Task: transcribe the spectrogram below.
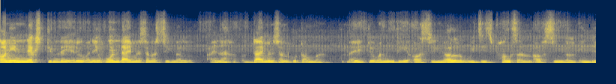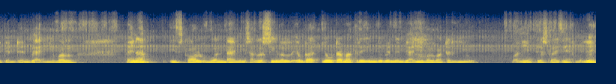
अनि नेक्स्ट तिमीले हेऱ्यौ भने वान डाइमेन्सनल सिग्नल होइन? डाइमेन्सनको टर्ममा है त्यो भन्ने बित्तिकै a signal which is function of single independent variable होइन? Is called one dimensional signal एउटा एउटा मात्रै इन्डिपेन्डेन्ट भ्यारिएबलबाट लियो भने त्यसलाई चाहिँ हामीले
